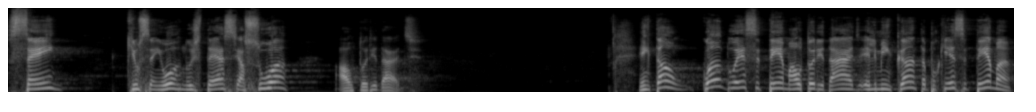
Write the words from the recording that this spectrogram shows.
sem que o Senhor nos desse a sua autoridade. Então, quando esse tema autoridade, ele me encanta porque esse tema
